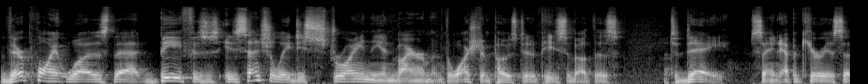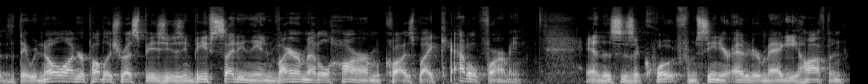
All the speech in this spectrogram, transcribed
their point was that beef is essentially destroying the environment. The Washington Post did a piece about this today, saying Epicurious said that they would no longer publish recipes using beef, citing the environmental harm caused by cattle farming. And this is a quote from senior editor Maggie Hoffman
